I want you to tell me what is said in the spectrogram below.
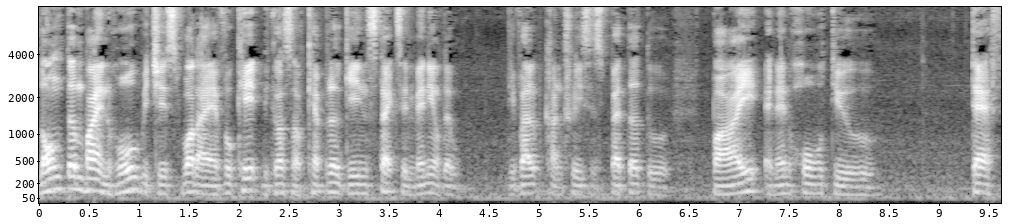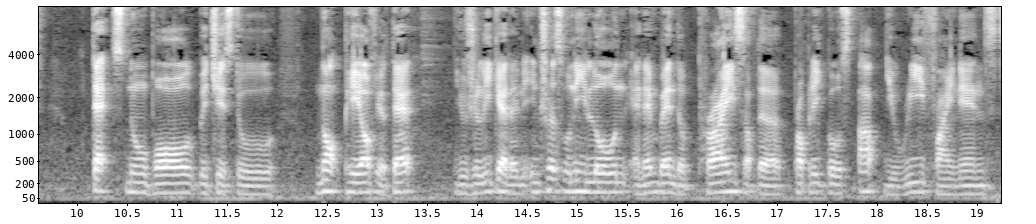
Long-term buy and hold, which is what I advocate because of capital gains tax in many of the developed countries, is better to buy and then hold till death. Debt snowball, which is to not pay off your debt, usually get an interest-only loan, and then when the price of the property goes up, you refinance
